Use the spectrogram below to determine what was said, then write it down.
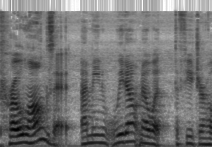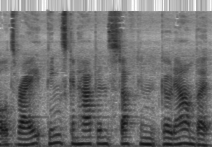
prolongs it. I mean, we don't know what the future holds, right? Things can happen, stuff can go down, but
